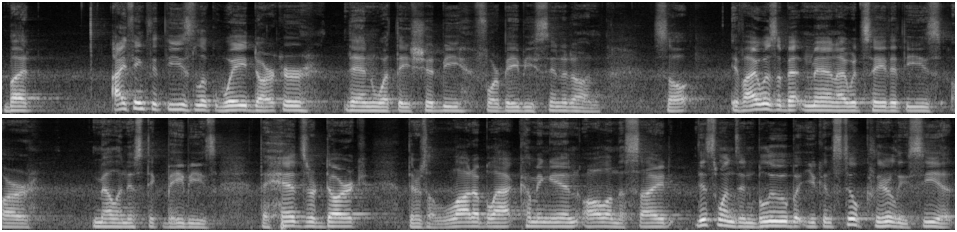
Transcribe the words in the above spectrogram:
but I think that these look way darker than what they should be for baby Cynodon. So if I was a betting man, I would say that these are melanistic babies. The heads are dark. There's a lot of black coming in all on the side. This one's in blue, but you can still clearly see it.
